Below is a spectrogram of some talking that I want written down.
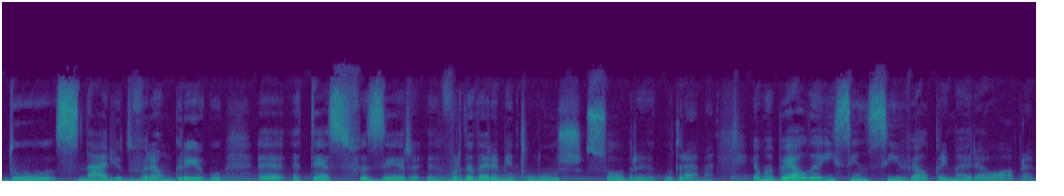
do cenário de verão grego eh, até se fazer eh, verdadeiramente luz sobre o drama. É uma bela e sensível primeira obra.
